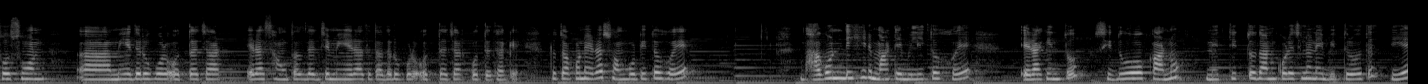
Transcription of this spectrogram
শোষণ মেয়েদের উপর অত্যাচার, এরা সাঁওতালদের যে মেয়েরা আছে তাদের উপর অত্যাচার করতে থাকে। তো তখন এরা সংগঠিত হয়ে ভাগনডিহির মাঠে মিলিত হয়ে এরা কিন্তু সিধু ও কানু নেতৃত্ব দান করেছিলেন এই বিদ্রোহতে দিয়ে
